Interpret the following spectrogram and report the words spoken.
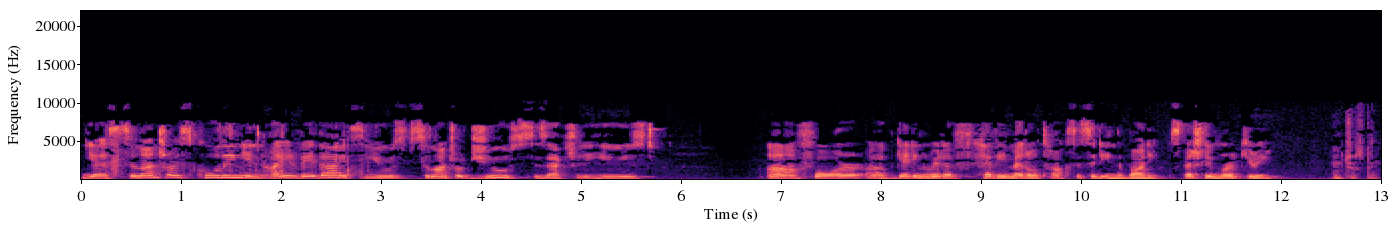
Yes, cilantro is cooling in Ayurveda. It's used. Cilantro juice is actually used uh, for uh, getting rid of heavy metal toxicity in the body, especially mercury. Interesting.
